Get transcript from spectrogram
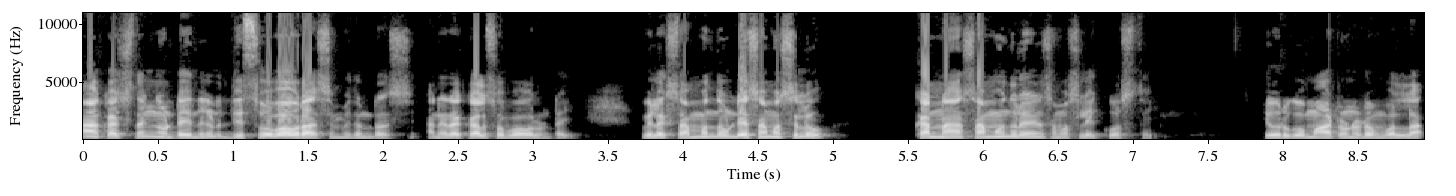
ఆ, ఖచ్చితంగా ఉంటాయి. ఎందుకంటే దుస్వభావ రాశి మిథున రాశి అన్ని రకాల స్వభావాలు ఉంటాయి. వీళ్ళకి సంబంధం ఉండే సమస్యలు కన్నా సంబంధం లేని సమస్యలు ఎక్కువ వస్తాయి. ఎవరికో మాట ఉండడం వల్ల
